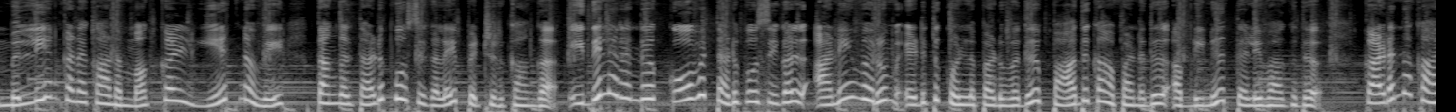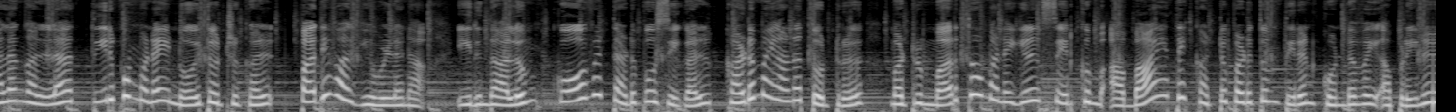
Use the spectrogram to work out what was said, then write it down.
மில்லியன் கணக்கான மக்கள் ஏற்கனவே தங்கள் தடுப்பூசிகளை பெற்றிருக்காங்க. இதிலிருந்து கோவிட் தடுப்பூசிகள் அனைவரும் எடுத்துக்கொள்ளப்படுவது பாதுகாப்பானது அப்படின்னு தெளிவாகுது. கடந்த காலங்களில் திருப்புமுனை நோய் தொற்றுகள் பதிவாகியுள்ளன. இருந்தாலும் கோவிட் தடுப்பூசிகள் கடுமையான தொற்று மற்றும் மருத்துவமனையில் சேர்க்கும் அபாயத்தை கட்டுப்படுத்தும் திறன் கொண்டவை அப்படின்னு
